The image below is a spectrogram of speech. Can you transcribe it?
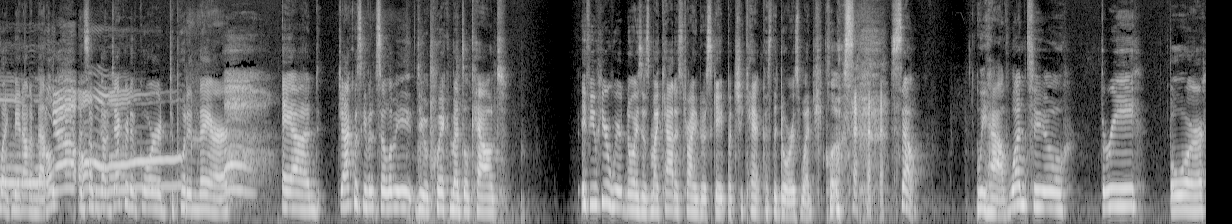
like made out of metal. Oh, yeah. And so we got a decorative gourd to put in there, and Jack was given. So let me do a quick mental count. If you hear weird noises, my cat is trying to escape, but she can't because the door is wedged closed. so we have one, two, three, four,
